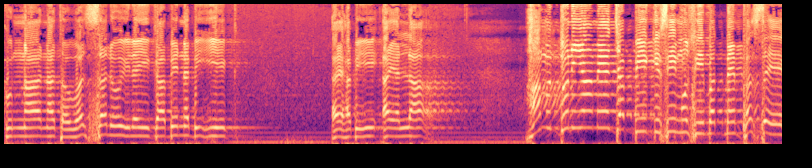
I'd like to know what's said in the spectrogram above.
کنا نتوسل الیک بنبیک۔ اے حبیب، اے اللہ، ہم دنیا میں جب بھی کسی مصیبت میں پھنسے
